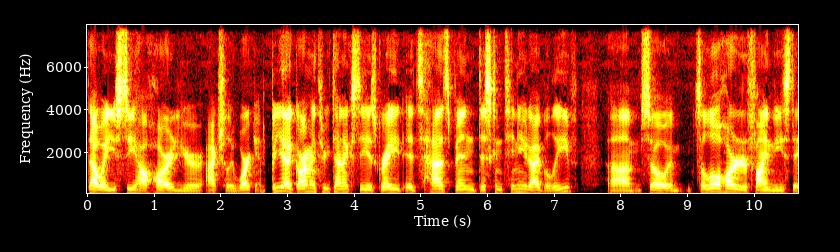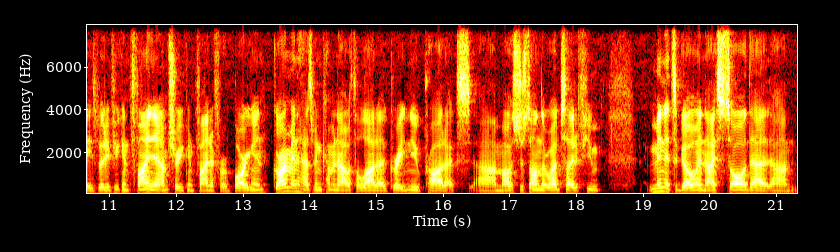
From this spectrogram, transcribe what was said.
That way you see how hard you're actually working. But yeah garmin 310 xt is great. It has been discontinued i believe um, so it's a little harder to find these days, but if you can find it, I'm sure you can find it for a bargain. Garmin has been coming out with a lot of great new products. Um, I was just on their website a few minutes ago and I saw that um,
